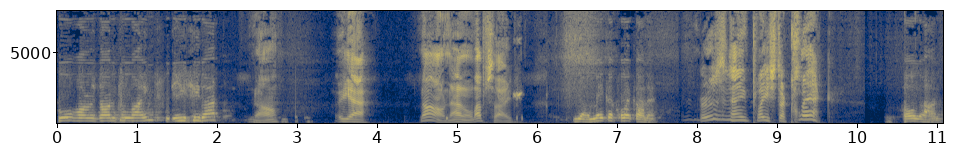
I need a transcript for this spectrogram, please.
four horizontal lines? Do you see that? No. Yeah. No, not on the left side. Yeah, make a click on it. There isn't any place to click. Hold on.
